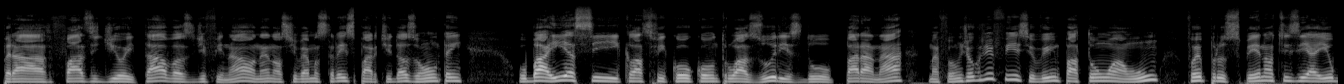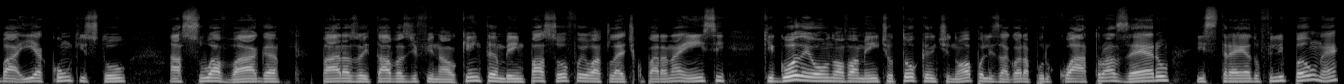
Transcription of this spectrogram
para a fase de oitavas de final, né? Nós tivemos três partidas ontem. O Bahia se classificou contra o Azures do Paraná, mas foi um jogo difícil, viu? Empatou um a um, foi para os pênaltis e aí o Bahia conquistou a sua vaga para as oitavas de final. Quem também passou foi o Atlético Paranaense, que goleou novamente o Tocantinópolis agora por 4 a 0, estreia do Filipão, né?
